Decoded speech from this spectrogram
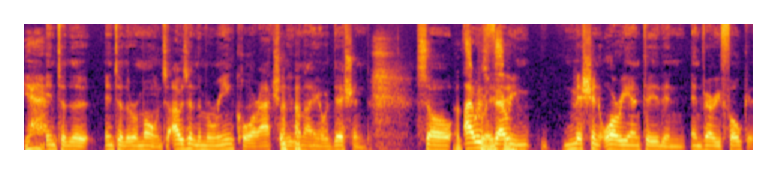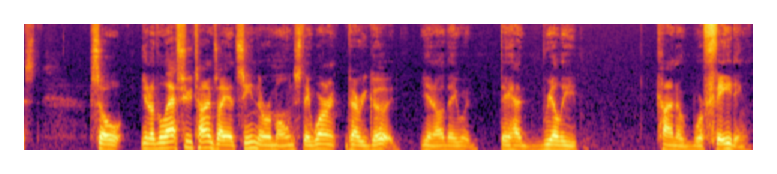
Yeah, into the into the Ramones. I was in the Marine Corps actually when I auditioned, so That's I was crazy. very mission oriented and and very focused. So you know, the last few times I had seen the Ramones, they weren't very good. You know, they would they had really kind of were fading.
